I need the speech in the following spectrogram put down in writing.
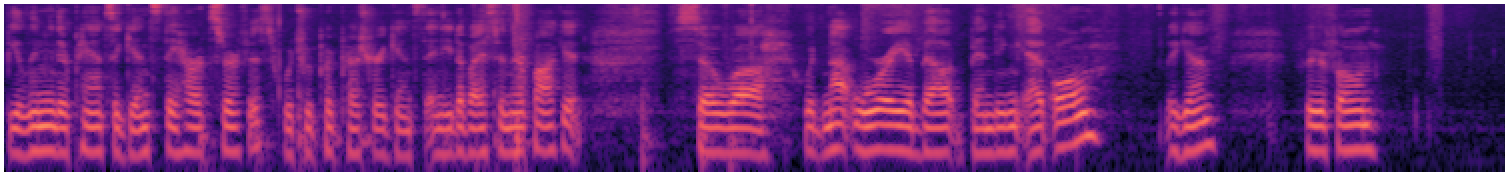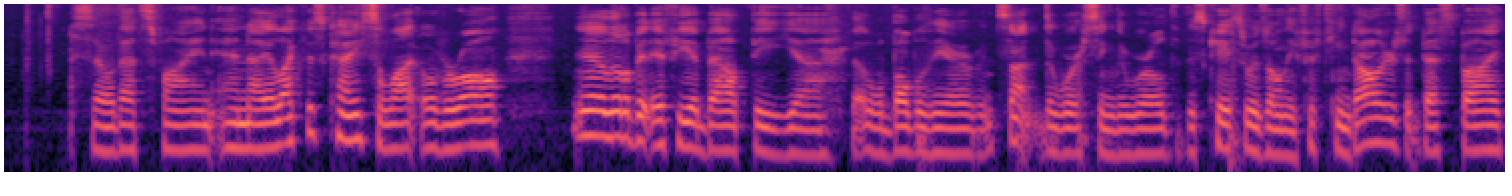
be leaning their pants against a hard surface, which would put pressure against any device in their pocket. So uh, would not worry about bending at all. Again, for your phone. So that's fine. And I like this case a lot overall. Yeah, a little bit iffy about the uh, that little bubble there. It's not the worst thing in the world. This case was only $15 at Best Buy.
